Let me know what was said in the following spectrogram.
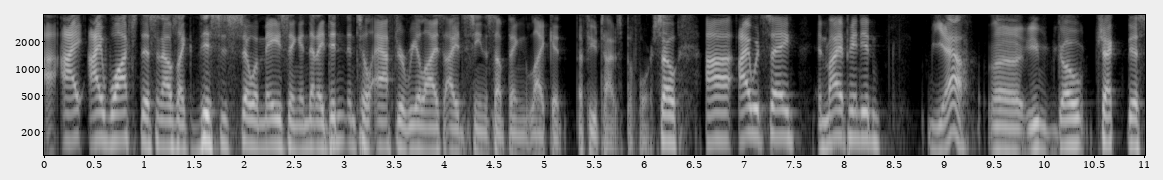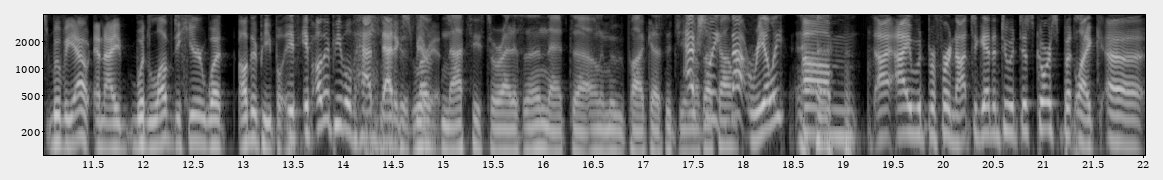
I, I watched this and I was like, this is so amazing. And then I didn't until after realize I had seen something like it a few times before. So uh, I would say, in my opinion, yeah, uh, you go check this movie out. And I would love to hear what other people, if, if other people have had that experience. Nazis to write us in at uh, onlymoviepodcast at gmail.com. Actually, not really. Um, I, I would prefer not to get into a discourse, but like, uh,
